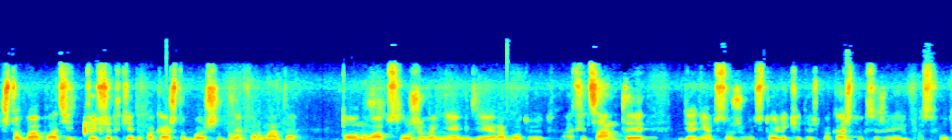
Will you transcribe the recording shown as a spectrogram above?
чтобы оплатить. То есть все-таки это пока что больше для формата полного обслуживания, где работают официанты, где они обслуживают столики. То есть пока что, к сожалению, фастфуд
